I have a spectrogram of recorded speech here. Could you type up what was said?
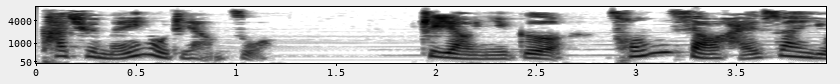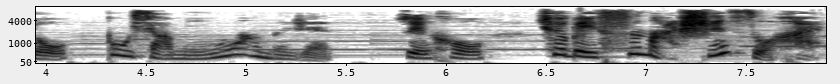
他却没有这样做。这样一个从小还算有不小名望的人，最后却被司马师所害，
